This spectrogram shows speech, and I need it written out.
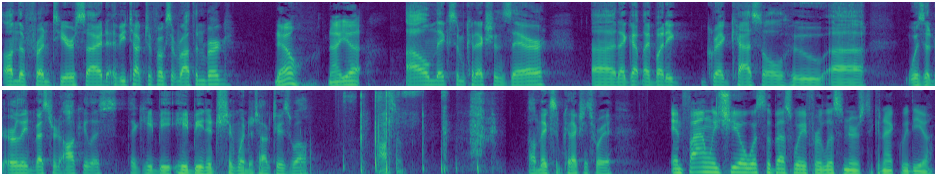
on the frontier side. Have you talked to folks at Rothenberg? No, not yet. I'll make some connections there. Uh, and I got my buddy Greg Castle, who uh, was an early investor in Oculus. I think he'd be he'd be an interesting one to talk to as well. Awesome. I'll make some connections for you. And finally, Sheel, what's the best way for listeners to connect with you?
